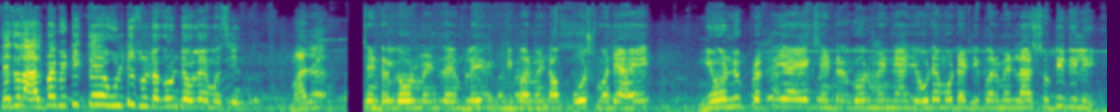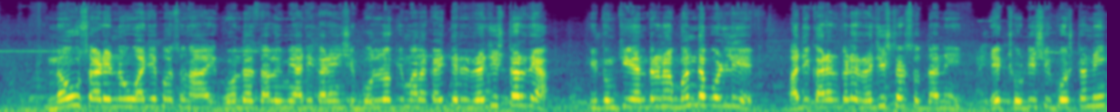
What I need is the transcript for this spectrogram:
त्याच्यात अल्फाबेटिक ते उलटी सुलट करून ठेवलंय मशीन. माझं सेंट्रल गव्हर्नमेंटचा एम्प्लॉई डिपार्टमेंट ऑफ पोस्टमध्ये आहे. निवडणूक प्रक्रिया एक सेंट्रल गव्हर्नमेंटने आज एवढ्या मोठ्या डिपार्टमेंटला आज सुट्टी दिली. नऊ साडेनऊ वाजेपासून हा गोंधळ चालू आहे. मी अधिकाऱ्यांशी बोललो की मला काहीतरी रजिस्टर द्या की तुमची यंत्रणा बंद पडली आहे अधिकाऱ्यांकडे रजिस्टर सुद्धा नाही एक छोटीशी गोष्ट नाही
